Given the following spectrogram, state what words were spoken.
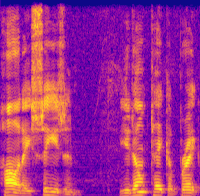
holiday season, you don't take a break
